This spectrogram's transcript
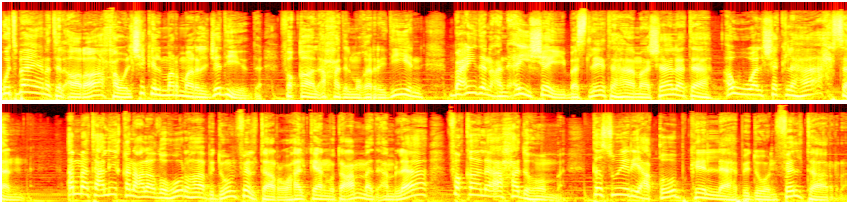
وتباينت الآراء حول شكل مرمر الجديد فقال أحد المغردين بعيدا عن أي شيء بس ليتها ما شالته أول شكلها أحسن. أما تعليقا على ظهورها بدون فلتر وهل كان متعمد أم لا؟ فقال أحدهم تصوير يعقوب كله بدون فلتر.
